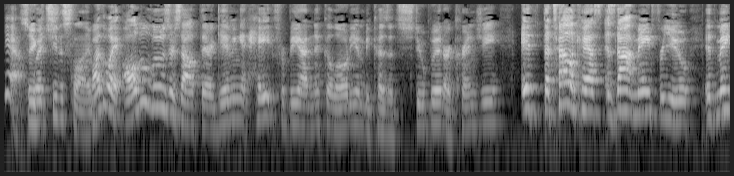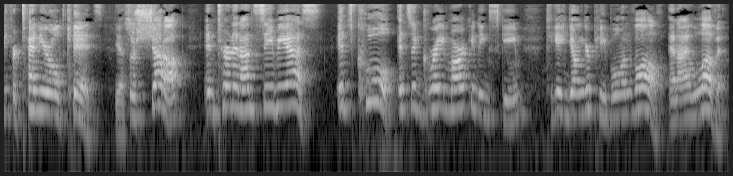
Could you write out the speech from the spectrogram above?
Yeah, so you which, could see the slime. By the way, all the losers out there giving it hate for being on Nickelodeon because it's stupid or cringy, It the telecast is not made for you. It's made for ten year old kids. Yes. So shut up and turn it on CBS. It's cool. It's a great marketing scheme to get younger people involved, and I love it.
